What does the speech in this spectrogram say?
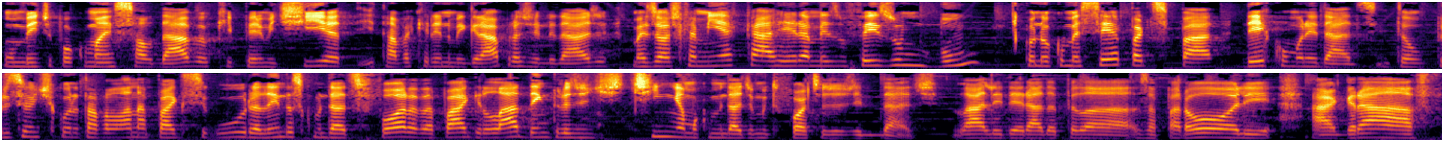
um ambiente um pouco mais saudável que permitia e estava querendo migrar para agilidade, mas eu acho que a minha carreira mesmo fez um boom quando eu comecei a participar de comunidades. Então, principalmente quando eu estava lá na Pag Segura, além das comunidades fora da Pag, lá dentro a gente tinha uma comunidade muito forte de agilidade. Lá liderada pela Zaparoli, a Graf,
